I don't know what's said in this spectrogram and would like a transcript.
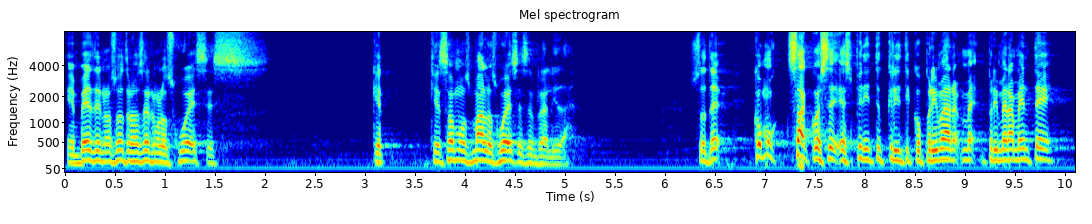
En vez de nosotros hacernos los jueces, que, que somos malos jueces en realidad. So, de- ¿Cómo saco ese espíritu crítico? Primer- primeramente,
